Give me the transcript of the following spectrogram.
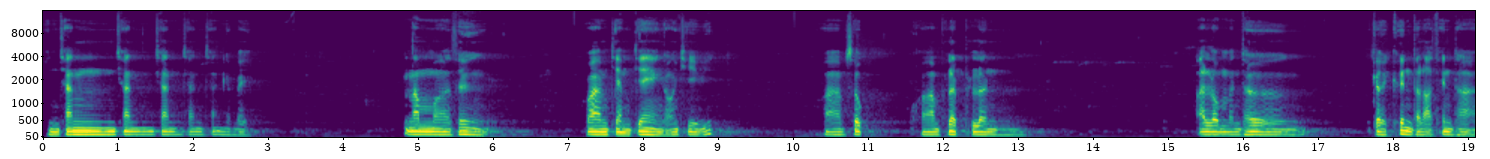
เห็นชั้นชั้นชั้นชั้นชั้นกันไป นำมาซึ่ง ความแจ่มแจ้งของชีวิต ความสุข ความเพลิดเพลิน อารมณ์บันเทิง เกิดขึ้นตลอดเส้นทาง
